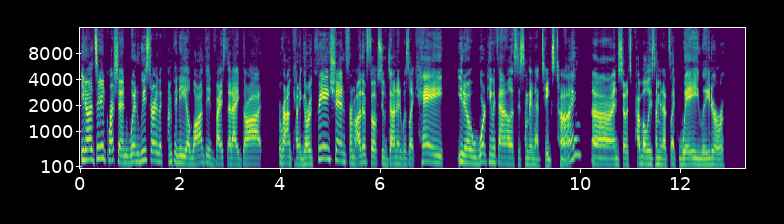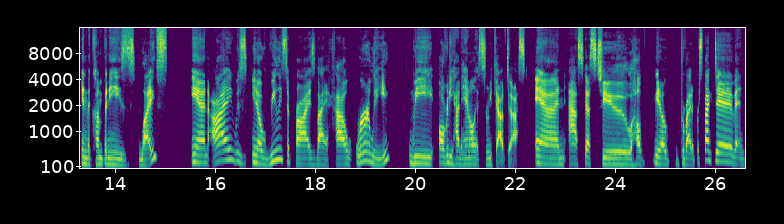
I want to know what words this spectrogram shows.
You know, it's a good question. When we started the company, a lot of the advice that I got around category creation from other folks who've done it was like, hey, you know, working with analysts is something that takes time. Uh, and so it's probably something that's like way later in the company's life. And I was, you know, really surprised by how early we already had analysts reach out to us and ask us to help, you know, provide a perspective and,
